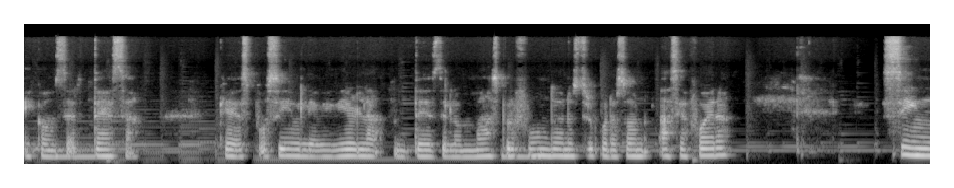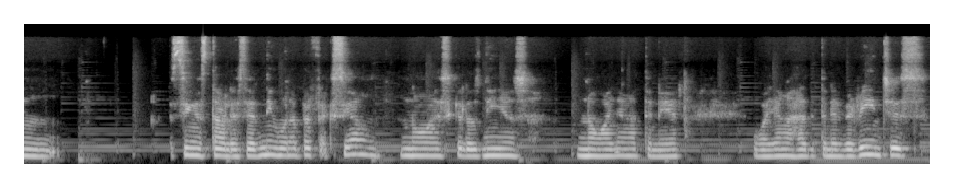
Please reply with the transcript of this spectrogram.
y con certeza que es posible vivirla desde lo más profundo de nuestro corazón hacia afuera sin, sin establecer ninguna perfección. No es que los niños no vayan a tener o vayan a dejar de tener berrinches.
